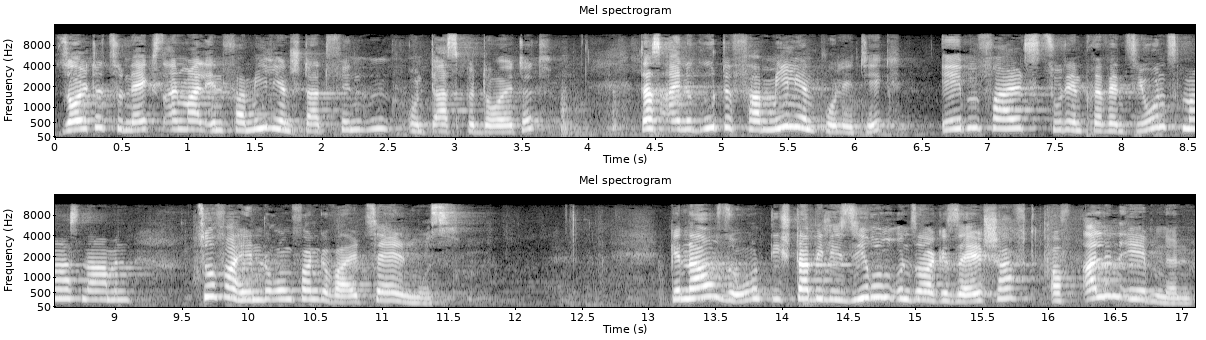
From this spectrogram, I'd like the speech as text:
sollte zunächst einmal in Familien stattfinden. Und das bedeutet, dass eine gute Familienpolitik ebenfalls zu den Präventionsmaßnahmen zur Verhinderung von Gewalt zählen muss. Genauso die Stabilisierung unserer Gesellschaft auf allen Ebenen,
